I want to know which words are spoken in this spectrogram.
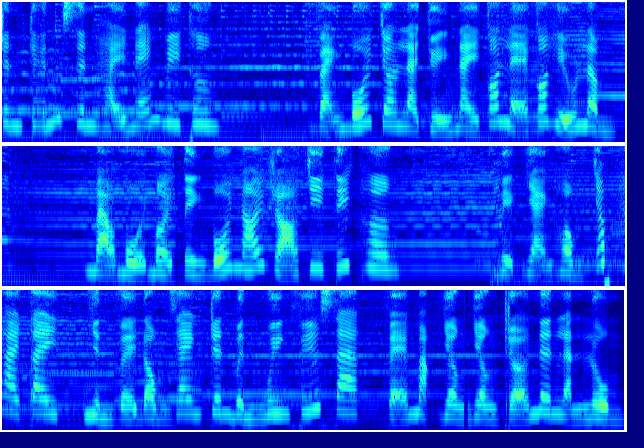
sinh kính xin hãy nén bi thương. Vạn bối cho là chuyện này có lẽ có hiểu lầm. Mạo muội mời tiền bối nói rõ chi tiết hơn. Biệt dạng hồng chấp hai tay, nhìn về đồng giang trên bình nguyên phía xa, vẻ mặt dần dần trở nên lạnh lùng.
